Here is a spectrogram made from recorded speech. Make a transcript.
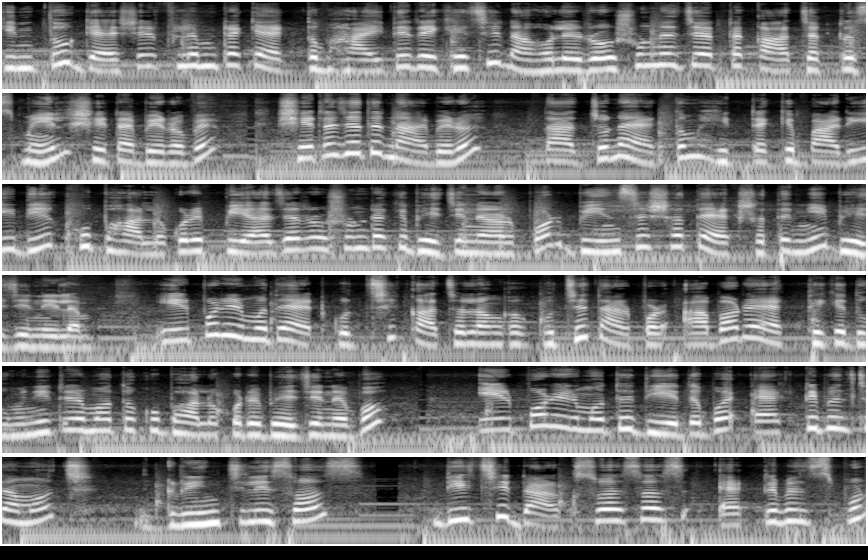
কিন্তু গ্যাসের ফ্লেমটাকে একদম হাইতে রেখেছি, না হলে রসুনের যে একটা কাঁচ একটা স্মেল সেটা বেরোবে। সেটা যাতে না বেরোয়, তার জন্য একদম হিটটাকে বাড়িয়ে দিয়ে খুব ভালো করে পেঁয়াজ আর রসুনটাকে ভেজে নেওয়ার পর বিনসের সাথে একসাথে নিয়ে ভেজে নিলাম। এরপর এর মধ্যে অ্যাড করছি কাঁচা লঙ্কা কুচি, তারপর আবারও এক থেকে দু মিনিটের মতো খুব ভালো করে ভেজে নেব। এরপর এর মধ্যে দিয়ে দেবো এক টেবিল চামচ গ্রিন চিলি সস দিচ্ছি ডার্ক সোয়া সস এক টেবিল স্পুন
